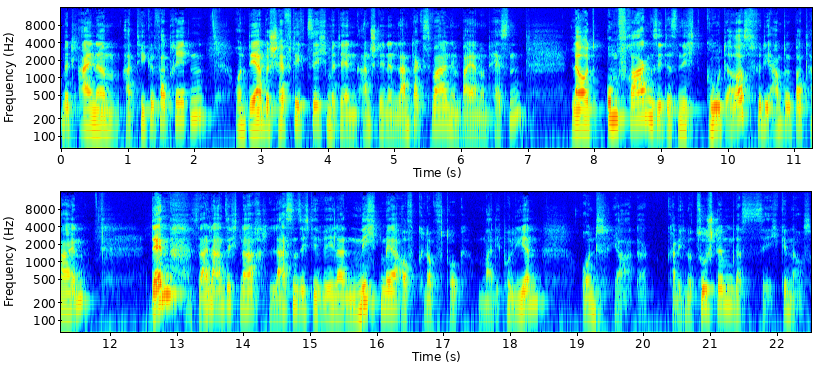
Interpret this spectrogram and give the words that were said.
mit einem Artikel vertreten und der beschäftigt sich mit den anstehenden Landtagswahlen in Bayern und Hessen. Laut Umfragen sieht es nicht gut aus für die Ampelparteien. Denn seiner Ansicht nach lassen sich die Wähler nicht mehr auf Knopfdruck manipulieren. Und ja, da kann ich nur zustimmen, das sehe ich genauso.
